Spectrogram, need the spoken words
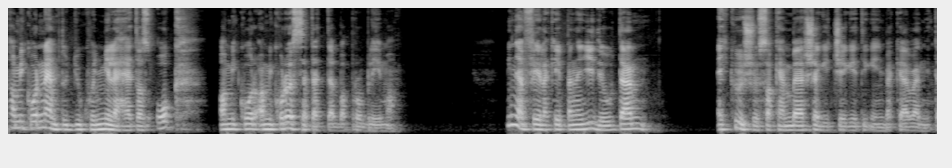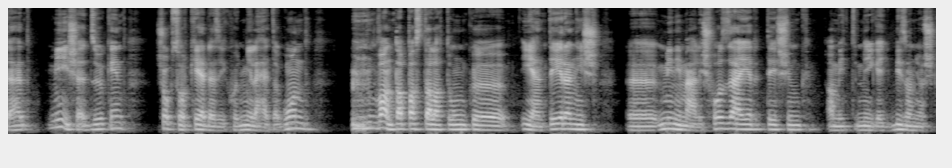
amikor nem tudjuk, hogy mi lehet az ok, amikor, amikor összetettebb a probléma. Mindenféleképpen egy idő után egy külső szakember segítségét igénybe kell venni. Tehát mi is edzőként sokszor kérdezik, hogy mi lehet a gond, van tapasztalatunk ö, ilyen téren is, ö, minimális hozzáértésünk, amit még egy bizonyos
